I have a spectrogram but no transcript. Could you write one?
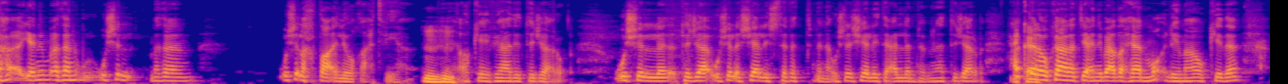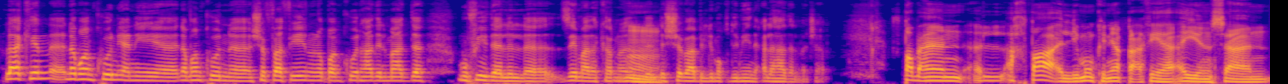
يعني مثلا وش مثلا وش الأخطاء اللي وقعت فيها مهم. أوكي في هذه التجارب وش التجا... وش الأشياء اللي استفدت منها وش الأشياء اللي تعلمت من هالتجارب حتى أوكي. لو كانت يعني بعض الأحيان مؤلمة وكذا لكن نبغى نكون يعني نبغى نكون شفافين ونبغى نكون هذه المادة مفيدة لل... زي ما ذكرنا مم. للشباب اللي مقدمين على هذا المجال طبعا الأخطاء اللي ممكن يقع فيها أي إنسان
